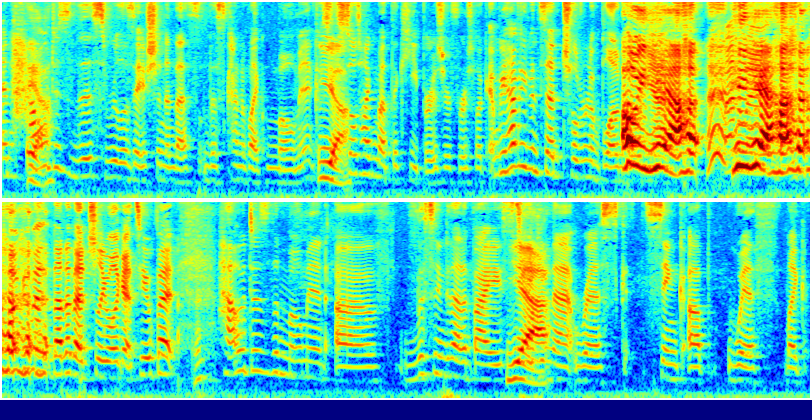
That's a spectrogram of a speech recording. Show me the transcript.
And how yeah. does this realization and this this kind of like moment? Because yeah. you're still talking about the Keepers, your first book, and we haven't even said Children of Blood. Oh yeah, way, yeah. that eventually we'll get to. But how does the moment of listening to that advice, yeah. taking that risk, sync up with like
